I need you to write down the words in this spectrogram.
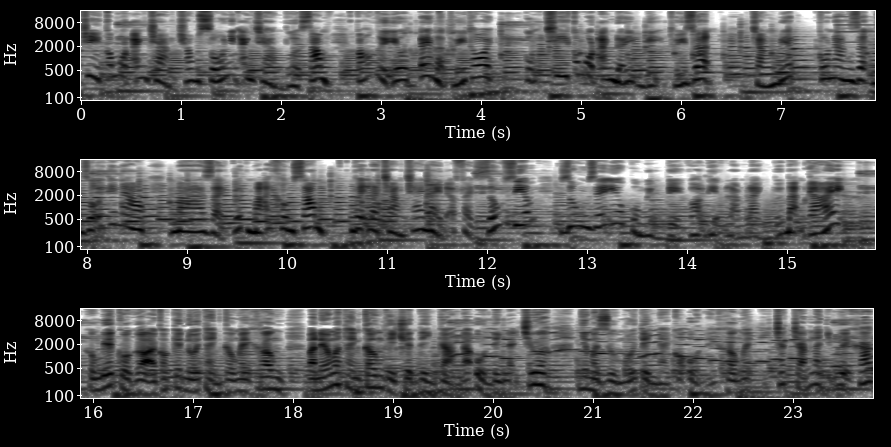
chỉ có một anh chàng trong số những anh chàng vừa xong có người yêu tên là Thúy thôi, cũng chỉ có một anh đấy bị Thúy giận. Chẳng biết cô nàng giận dỗi thế nào mà giải quyết mãi không xong. Vậy là chàng trai này đã phải giấu giếm, dùng giấy yêu của mình để gọi điện làm lành với bạn gái. Không biết cuộc gọi có kết nối thành công hay không Và nếu mà thành công thì chuyện tình cảm đã ổn định lại chưa Nhưng mà dù mối tình này có ổn hay không ấy Thì chắc chắn là những người khác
